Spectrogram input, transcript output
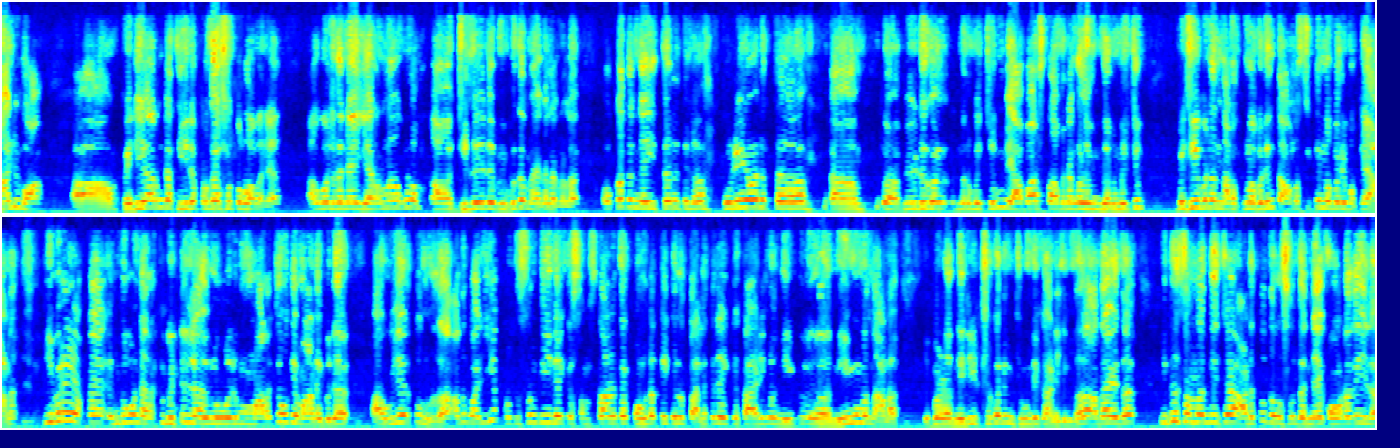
ആലുവ പെരിയാറിന്റെ തീരപ്രദേശത്തുള്ളവര് അതുപോലെ തന്നെ എറണാകുളം ജില്ലയിലെ വിവിധ മേഖലകൾ ഒക്കെ തന്നെ ഇത്തരത്തിൽ പുഴയോരത്ത് വീടുകൾ നിർമ്മിച്ചും വ്യാപാര സ്ഥാപനങ്ങൾ നിർമ്മിച്ചും ഉപജീവനം നടത്തുന്നവരും താമസിക്കുന്നവരും ഒക്കെയാണ്. ഇവരെയൊക്കെ എന്തുകൊണ്ട് ഇറക്കി വിട്ടില്ല എന്നുള്ള ഒരു മറുചോദ്യമാണ് ഇവർ ഉയർത്തുന്നത്. അത് വലിയ പ്രതിസന്ധിയിലേക്ക് സംസ്ഥാനത്തെ കൊണ്ടെത്തിക്കുന്ന തലത്തിലേക്ക് കാര്യങ്ങൾ നീങ്ങുമെന്നാണ് ഇപ്പോൾ നിരീക്ഷകരും ചൂണ്ടിക്കാണിക്കുന്നത്. അതായത് ഇത് സംബന്ധിച്ച് അടുത്ത ദിവസം തന്നെ കോടതിയിൽ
